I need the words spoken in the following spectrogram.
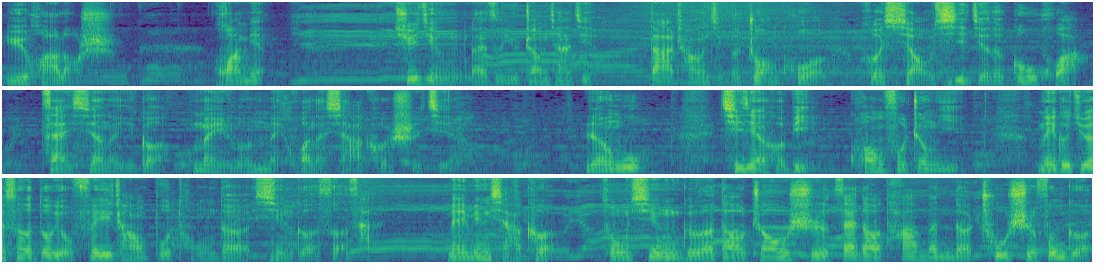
余华老师，画面、取景来自于张家界，大场景的壮阔和小细节的勾画，再现了一个美轮美奂的侠客世界。人物七剑合璧，匡扶正义，每个角色都有非常不同的性格色彩。每名侠客从性格到招式，再到他们的处事风格，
